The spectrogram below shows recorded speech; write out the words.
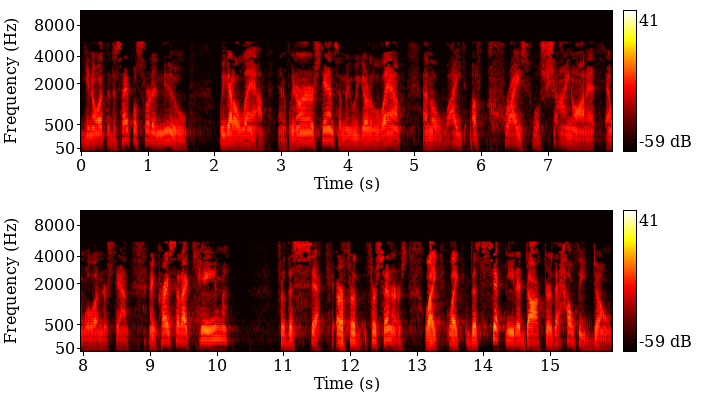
you know what, the disciples sort of knew we got a lamp. And if we don't understand something, we go to the lamp and the light of Christ will shine on it and we'll understand. And Christ said, I came for the sick, or for, for sinners. Like, like the sick need a doctor, the healthy don't.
